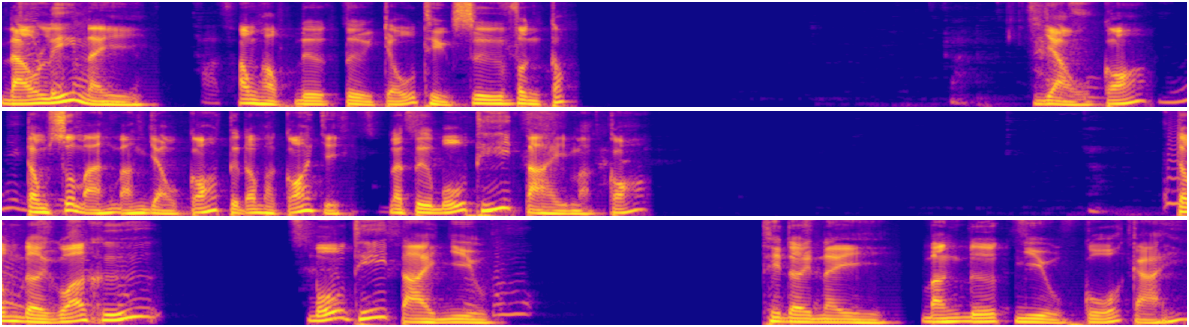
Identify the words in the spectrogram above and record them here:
Đạo lý này, Ông học được từ chỗ thiền sư Vân Cốc. Giàu có. Trong số mạng bạn giàu có, từ đâu mà có gì? Là từ bố thí tài mà có. Trong đời quá khứ, Bố thí tài nhiều. Thì đời này bạn được nhiều của cải.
